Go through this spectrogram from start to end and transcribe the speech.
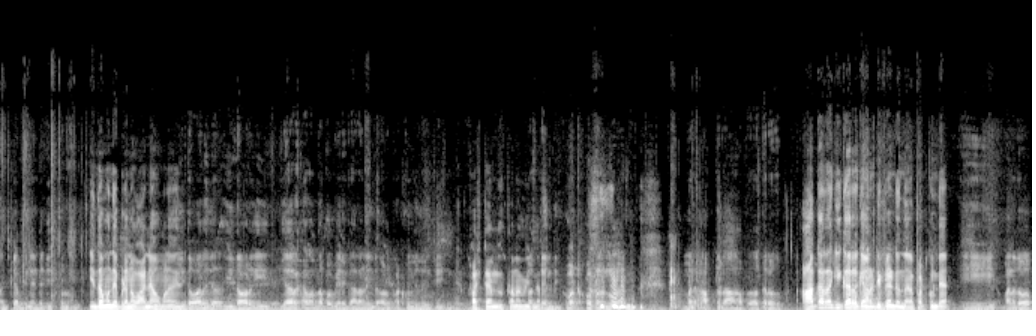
మంచి కంపెనీ అంటే తీసుకున్నాం. ఇంతకుముందు ఎప్పుడైనా వాడినావా మనం ఇది? ఇంతవరకు ఇంతవరకు ఎదరకాలం తప్ప వేరే గాలని ఇంతవరకు పట్టుకుని తెలియదు చేసింది. ఫస్ట్ టైం చూస్తాను. మరి ఆపుతుందా ఆ కర్రకి ఈ కర్రకి ఏమైనా డిఫరెంట్ ఉందా? పట్టుకుంటే? ఈ మనదో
